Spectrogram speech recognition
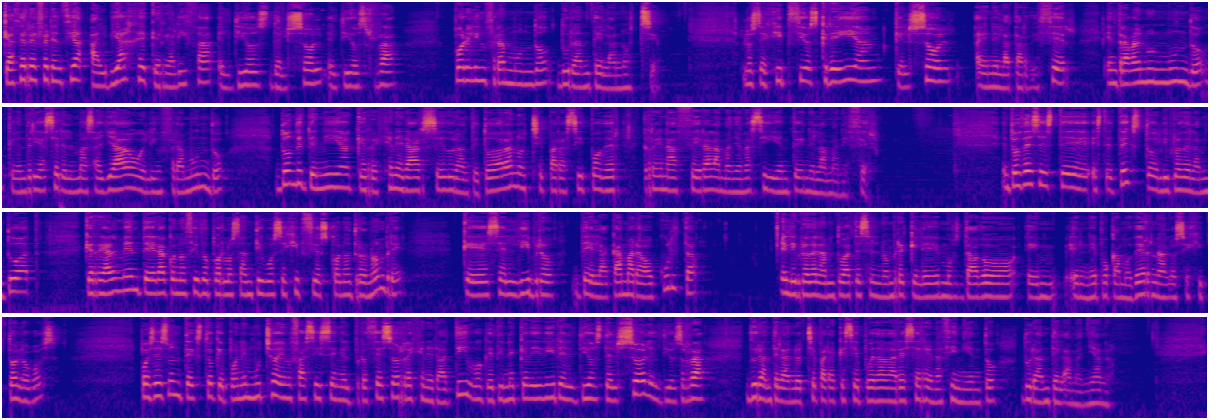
que hace referencia al viaje que realiza el dios del sol, el dios Ra, por el inframundo durante la noche. Los egipcios creían que el sol, en el atardecer, entraba en un mundo que vendría a ser el más allá o el inframundo, donde tenía que regenerarse durante toda la noche para así poder renacer a la mañana siguiente en el amanecer. Entonces este, este texto, el libro del Amduat, que realmente era conocido por los antiguos egipcios con otro nombre, que es el libro de la cámara oculta, el libro del Amduat es el nombre que le hemos dado en, en época moderna a los egiptólogos, pues es un texto que pone mucho énfasis en el proceso regenerativo que tiene que vivir el dios del sol, el dios Ra, durante la noche para que se pueda dar ese renacimiento durante la mañana.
